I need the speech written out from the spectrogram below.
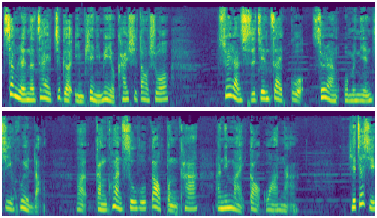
上人呢，在这个影片里面有开示到说，虽然时间在过，虽然我们年纪会老啊，赶快疏忽告本咖啊，你买告瓦拿，也就是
